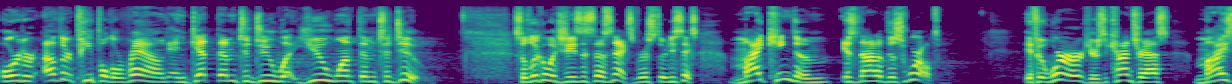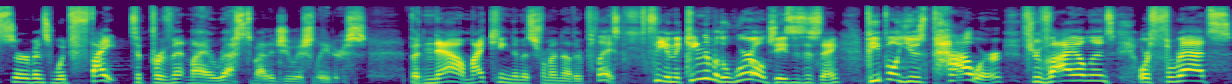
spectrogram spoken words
order other people around and get them to do what you want them to do. So look at what Jesus says next, verse 36. My kingdom is not of this world. If it were, here's a contrast my servants would fight to prevent my arrest by the Jewish leaders. But now my kingdom is from another place. See, in the kingdom of the world, Jesus is saying, people use power through violence or threats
